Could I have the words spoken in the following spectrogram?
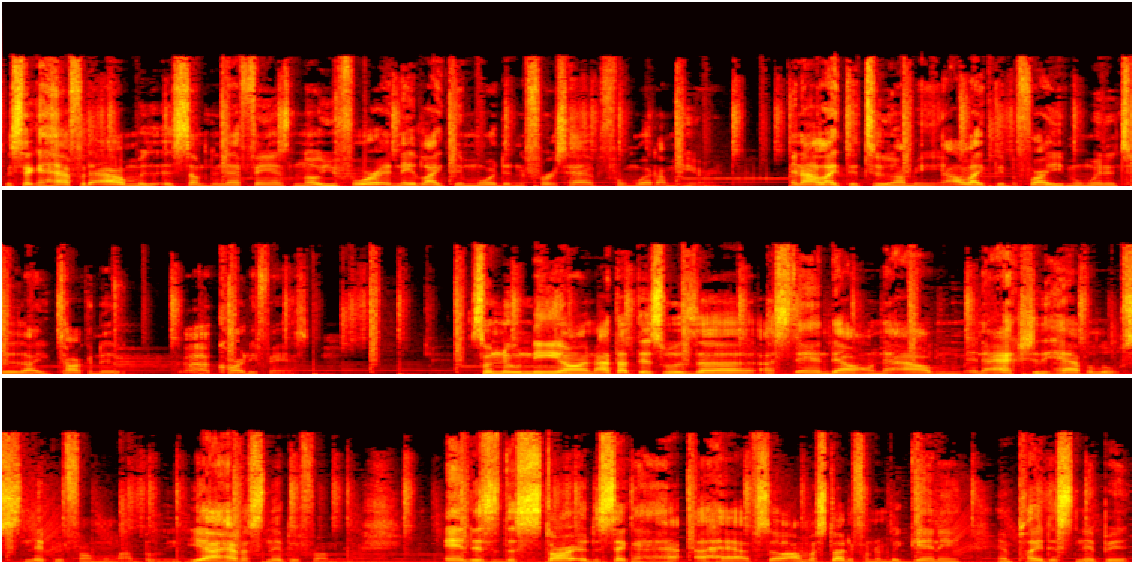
the second half of the album is, is, something that fans know you for, and they liked it more than the first half, from what I'm hearing. And I liked it too. I mean, I liked it before I even went into like talking to uh, Carti fans. So new neon, I thought this was a, a, standout on the album, and I actually have a little snippet from him. I believe, yeah, I have a snippet from it and this is the start of the second half. So i'm gonna start it from the beginning and play the snippet.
